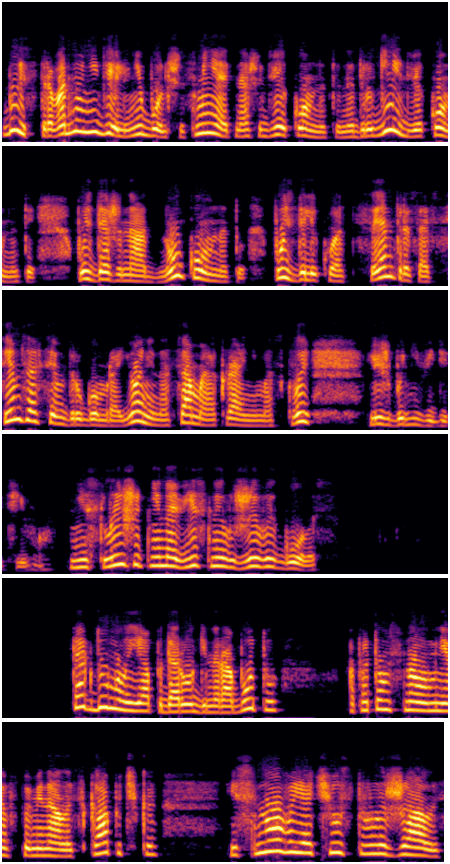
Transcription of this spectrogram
быстро, в одну неделю, не больше, сменять наши две комнаты на другие две комнаты, пусть даже на одну комнату, пусть далеко от центра, совсем-совсем в другом районе, на самой окраине Москвы, лишь бы не видеть его, не слышать ненавистный лживый голос. Так думала я по дороге на работу, а потом снова мне вспоминалась капочка — и снова я чувствовала жалость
